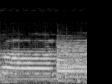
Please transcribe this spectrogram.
Run.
